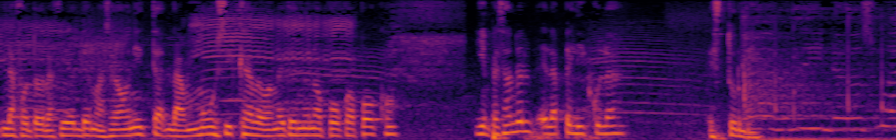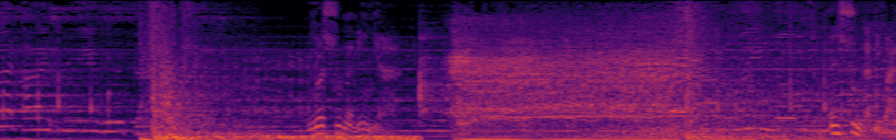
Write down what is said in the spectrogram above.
La fotografía es demasiado bonita. La música lo va metiendo uno poco a poco. Y empezando el- la película, es turbia. No es una niña. Es un animal.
